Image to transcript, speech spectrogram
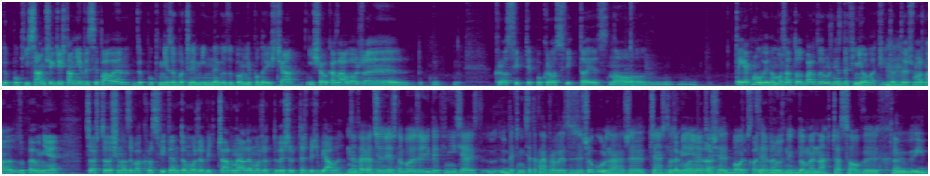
Dopóki sam się gdzieś tam nie wysypałem, dopóki nie zobaczyłem innego zupełnie podejścia i się okazało, że crossfit typu crossfit to jest no tak jak mówię, no można to bardzo różnie zdefiniować i to też można zupełnie coś, co się nazywa crossfitem, to może być czarne, ale może też- być białe. No tak, a czy wiesz, no bo jeżeli definicja jest, definicja tak naprawdę jest dosyć ogólna, że często Dokładnie zmieniające tak, się bodźce w tak. różnych domenach czasowych, Tak, i,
